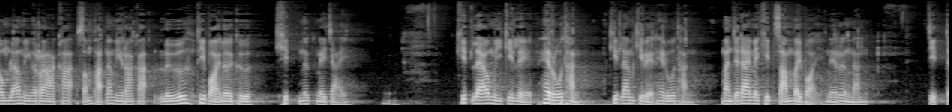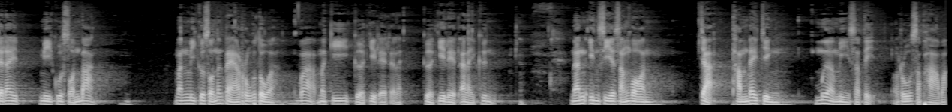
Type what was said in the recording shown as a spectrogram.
ดมแล้วมีราคะ สัมผัสแล้วมีราคะ หรือที่บ่อยเลยคือ คิดนึกในใจ คิดแล้วมีกิเลสให้รู้ทัน คิดแล้วมีกิเลสให้รู้ทัน มันจะได้ไม่คิดซ้ำบ่อยๆ ในเรื่องนั้น จิตจะได้มีกุศลบ้าง มันมีกุศลตั้งแต่รู้ตัวว่าเมื่อกี้เกิดกิเลสอะไรเกิดกิเลสอะไรขึ้น นั้นอินทรียสังวรจะทำได้จริงเมื่อมีสติรู้สภาวะ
